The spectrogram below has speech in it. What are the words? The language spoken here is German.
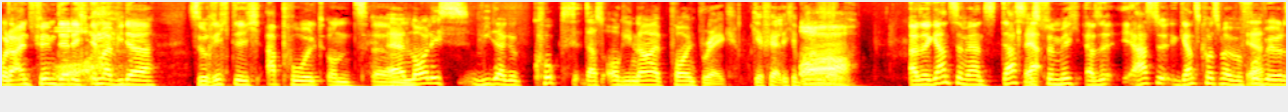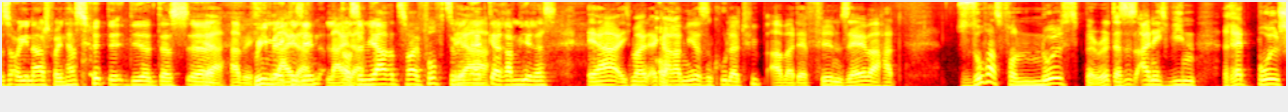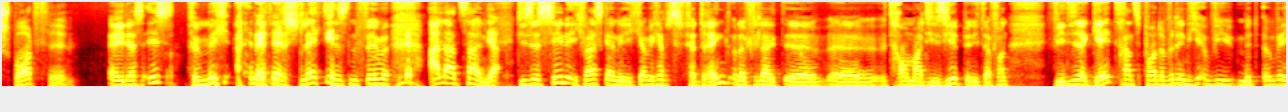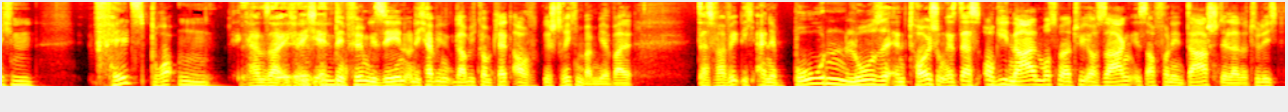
Oder ein Film, der oh. dich immer wieder so richtig abholt und. Ähm äh, neulich wieder geguckt, das Original Point Break. Gefährliche Brandung. Oh. Also ganz im Ernst, das ja. ist für mich, also hast du ganz kurz mal, bevor ja. wir über das Original sprechen, hast du dir das äh, ja, Remake leider, gesehen leider. aus dem Jahre 2015 mit Edgar Ramirez? Ja, ich meine, Edgar oh. Ramirez ist ein cooler Typ, aber der Film selber hat sowas von Null Spirit. Das ist eigentlich wie ein Red Bull Sportfilm. Ey, das ist für mich einer der schlechtesten Filme aller Zeiten. Ja. Diese Szene, ich weiß gar nicht, ich glaube, ich habe es verdrängt oder vielleicht äh, äh, traumatisiert bin ich davon, wie dieser Geldtransporter wird ja nicht irgendwie mit irgendwelchen Felsbrocken. Kann sein. Ich, ich habe den Film gesehen und ich habe ihn, glaube ich, komplett auch gestrichen bei mir, weil das war wirklich eine bodenlose Enttäuschung. Das Original, muss man natürlich auch sagen, ist auch von den Darstellern natürlich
